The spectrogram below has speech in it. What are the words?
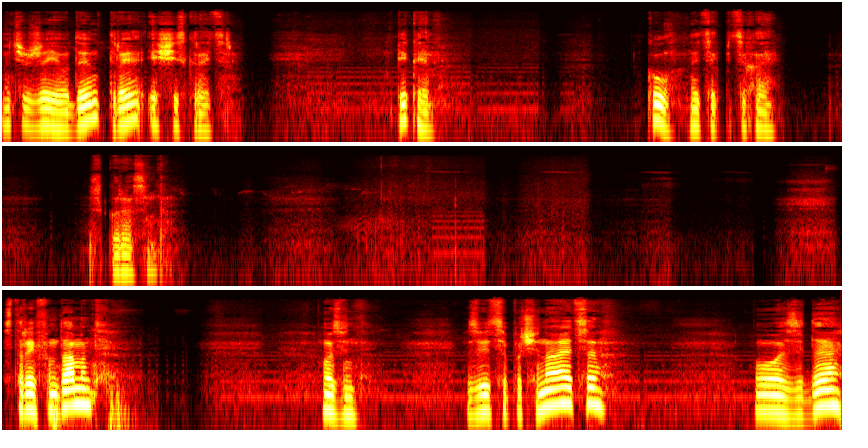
Значить вже є один, три і шість крейцер. Пікаємо. Кул, дивіться як підсихає. Скорасенько. Старий фундамент. Ось він. Звідси починається. Ось іде.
